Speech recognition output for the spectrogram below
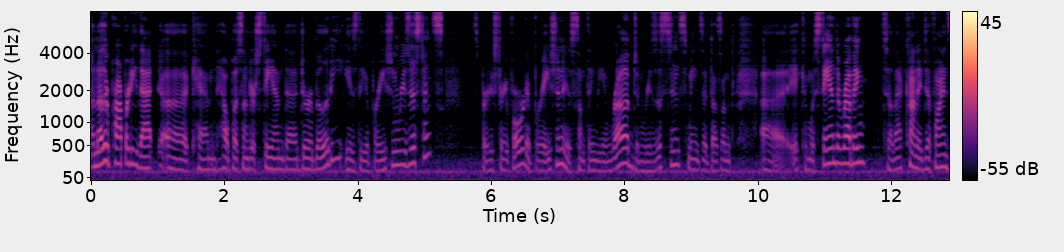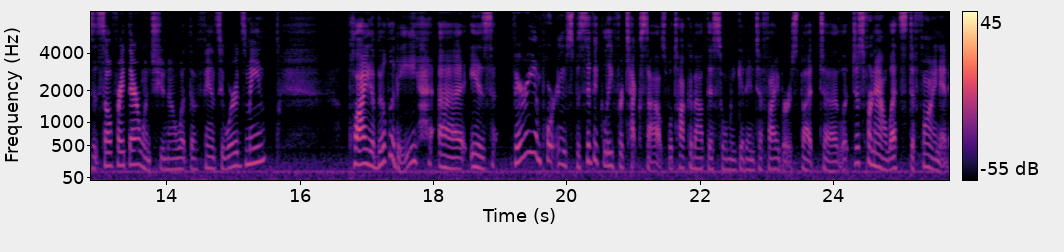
Another property that uh, can help us understand uh, durability is the abrasion resistance. It's pretty straightforward. Abrasion is something being rubbed, and resistance means it doesn't, uh, it can withstand the rubbing. So that kind of defines itself right there once you know what the fancy words mean. Pliability uh, is very important specifically for textiles. We'll talk about this when we get into fibers, but uh, just for now, let's define it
